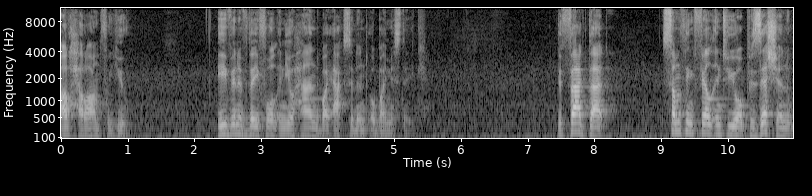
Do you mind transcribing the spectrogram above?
are haram for you, even if they fall in your hand by accident or by mistake. The fact that something fell into your possession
